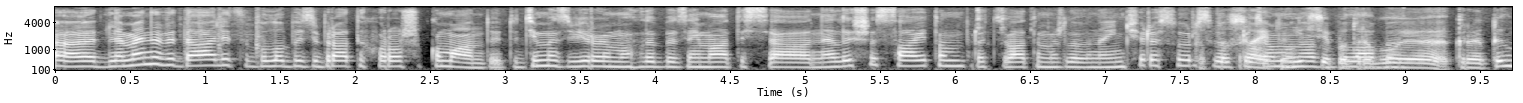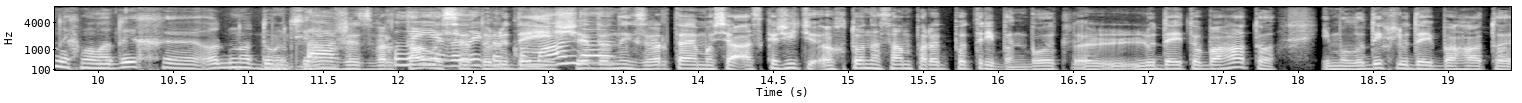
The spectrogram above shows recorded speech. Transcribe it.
Е, для мене в ідеалі це було б зібрати хорошу команду. І тоді ми з вірою могли б займатися не лише сайтом, працювати, можливо, на інші ресурси. Тобто сайт місії потребує креативних молодих е, однодумців. Ми вже зверталися до людей команда... ще до них звертаємося. А скажіть, хто насамперед потрібен? Бо от людей то багато, і молодих людей багато,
